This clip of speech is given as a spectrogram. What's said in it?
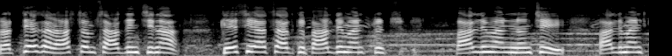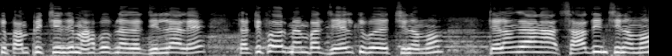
ప్రత్యేక రాష్ట్రం సాధించిన కేసీఆర్ సార్కి పార్లమెంట్ పార్లమెంట్ నుంచి పార్లమెంట్కి పంపించింది మహబూబ్ నగర్ జిల్లాలే. థర్టీ ఫోర్ మెంబర్ జైలుకి పోయి వచ్చినాము. తెలంగాణ సాధించినాము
